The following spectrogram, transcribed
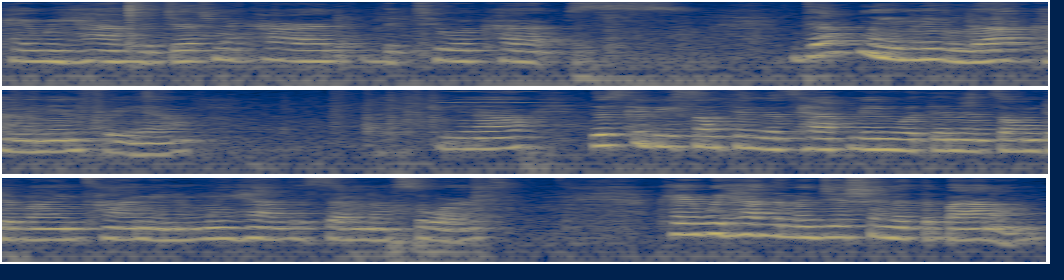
Okay, we have the Judgment card, the Two of Cups, definitely new love coming in for you. You know, this could be something that's happening within its own divine timing. And we have the Seven of Swords. Okay, we have the Magician at the bottom.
